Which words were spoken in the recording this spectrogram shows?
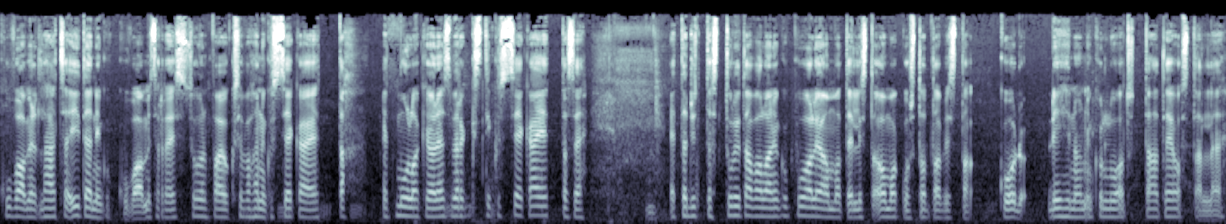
kuvaaminen, että lähdet sä itse niin kuvaamisreissuun vai onko se vähän niin kuin sekä että. Että mullakin on esimerkiksi niin kuin sekä että se, että nyt tästä tuli tavallaan niin kuin puoliammatillista omakustantamista, kun niihin on niin kuin luotu tämä teos tälleen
